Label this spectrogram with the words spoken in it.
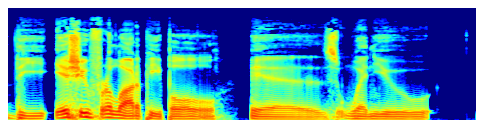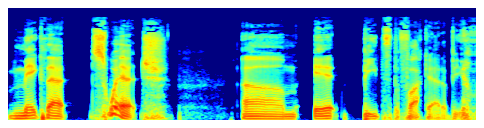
the issue for a lot of people is when you make that switch, um, it beats the fuck out of you,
